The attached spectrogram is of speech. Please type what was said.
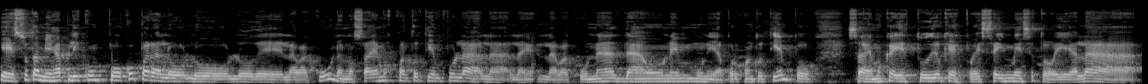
eso también aplica un poco para lo, lo, lo de la vacuna. No sabemos cuánto tiempo la, la, la, vacuna da una inmunidad, por cuánto tiempo. Sabemos que hay estudios que después de seis meses todavía la,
